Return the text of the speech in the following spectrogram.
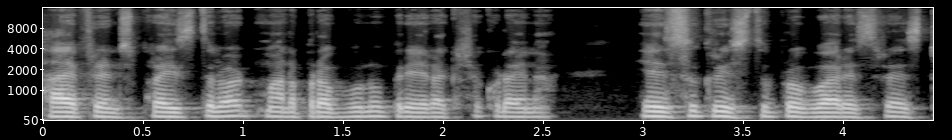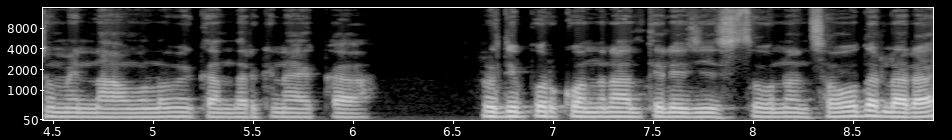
hi friends praise lord మన ప్రభువును ప్రియరక్షకుడైన యేసుక్రీస్తు ప్రభు వారి శ్రేష్టమైన నామంలో మీకు అందరికీ నా యొక్క హృదయపూర్వక వందనాలు తెలియజేస్తూ ఉన్నాను. సోదరులరా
